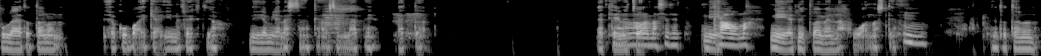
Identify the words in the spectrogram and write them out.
tulee tota, no, joku vaikea infektio, niin jo mielessään käy sen läpi, että, että Siellä nyt on voi, olemassa se Niin. trauma. niin, että nyt voi mennä huonosti. Mm. Ja, tota, no,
